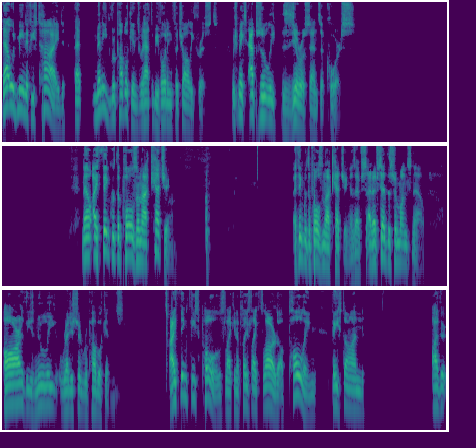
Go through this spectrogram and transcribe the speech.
that would mean if he's tied, that many Republicans would have to be voting for Charlie Crist, which makes absolutely zero sense, of course. Now, I think what the polls are not catching, I think what the polls are not catching, as I've, and I've said this for months now, are these newly registered Republicans. I think these polls, like in a place like Florida, are polling based on either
